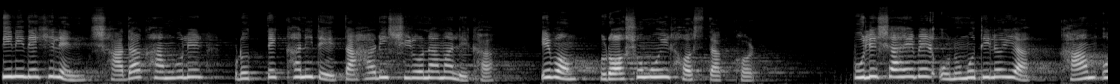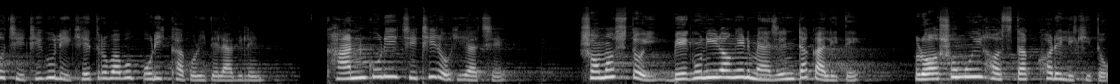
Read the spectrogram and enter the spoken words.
তিনি দেখিলেন, সাদা খামগুলির প্রত্যেকখানিতে তাহারই শিরোনামা লেখা এবং রসময়ীর হস্তাক্ষর। পুলিশ সাহেবের অনুমতি লইয়া খাম ও চিঠিগুলি ক্ষেত্রবাবু পরীক্ষা করিতে লাগিলেন। খানকুড়ি চিঠি রহিয়াছে। সমস্তই বেগুনি রঙের ম্যাজেন্টা কালিতে, রসময়ীর হস্তাক্ষরে লিখিত।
